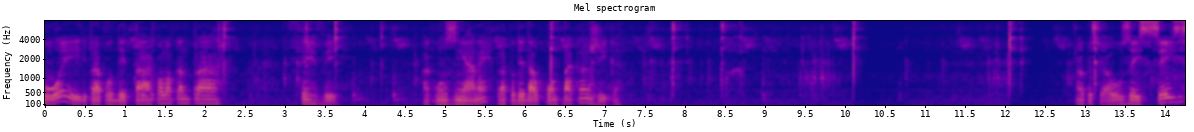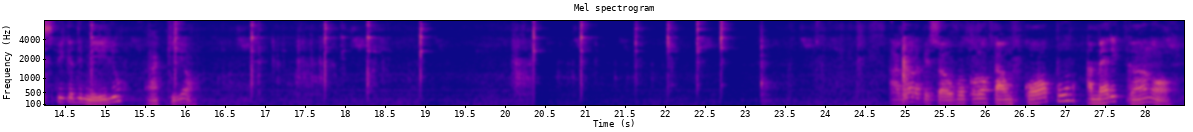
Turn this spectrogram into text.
coa ele para poder estar tá colocando para ferver, para cozinhar, né? Para poder dar o ponto da canjica. Ó, pessoal, eu usei seis espigas de milho aqui, ó. Agora, pessoal, eu vou colocar um copo americano, ó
